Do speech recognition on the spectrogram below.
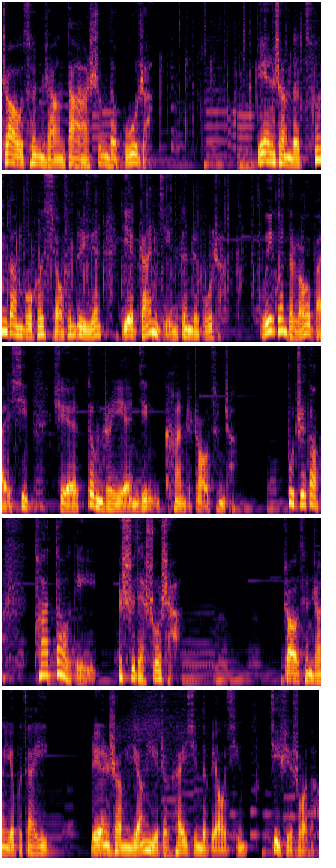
赵村长大声的鼓掌，边上的村干部和小分队员也赶紧跟着鼓掌。围观的老百姓却瞪着眼睛看着赵村长，不知道他到底是在说啥。赵村长也不在意，脸上洋溢着开心的表情，继续说道。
